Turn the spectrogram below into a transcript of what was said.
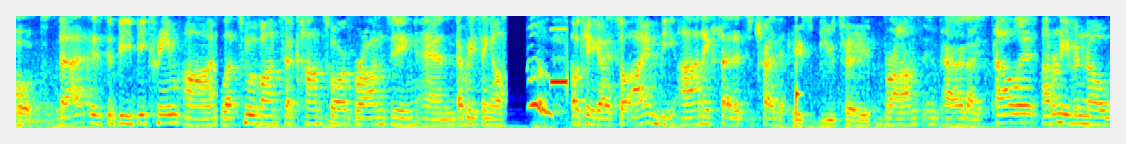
I'm that is the BB cream on. Let's move on to contour, bronzing, and everything else. Okay guys, so I'm beyond excited to try the Ace Beauty. Bronze in Paradise palette. I don't even know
